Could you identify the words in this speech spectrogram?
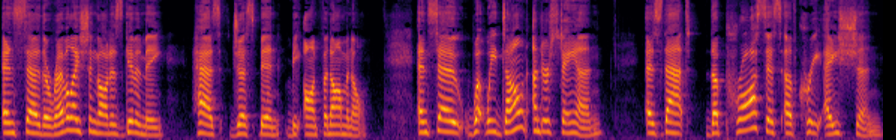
And so the revelation God has given me has just been beyond phenomenal. And so what we don't understand is that the process of creation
